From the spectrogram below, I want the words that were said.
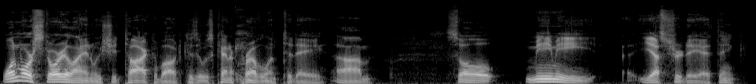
One more storyline we should talk about because it was kind of prevalent today. Um, so Mamie yesterday, I think,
